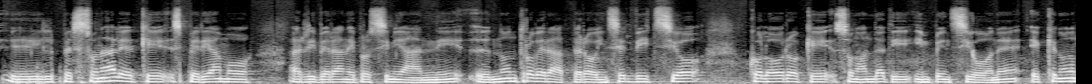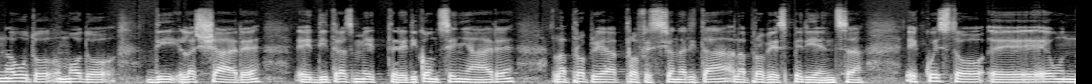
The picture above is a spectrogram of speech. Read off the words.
Il personale che speriamo arriverà nei prossimi anni eh, non troverà però in servizio coloro che sono andati in pensione e che non hanno avuto modo di lasciare e di trasmettere, di consegnare la propria professionalità, la propria esperienza e questo è un,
